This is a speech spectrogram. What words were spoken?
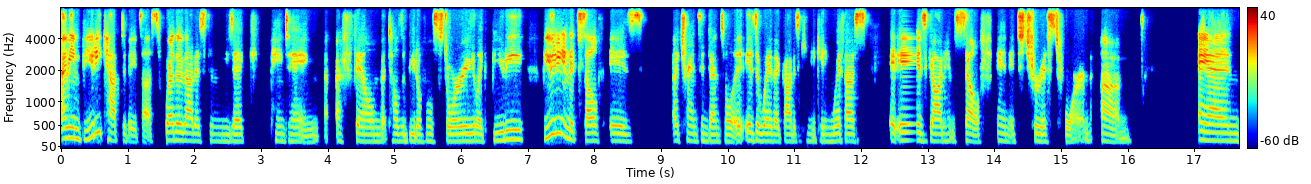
i mean beauty captivates us whether that is through music painting a film that tells a beautiful story. Like beauty beauty in itself is a transcendental. It is a way that God is communicating with us. It is God Himself in its truest form. Um, and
